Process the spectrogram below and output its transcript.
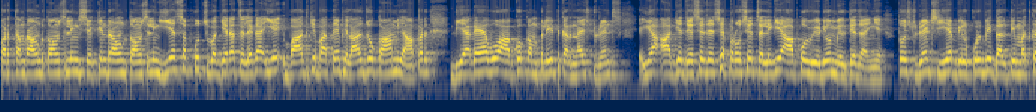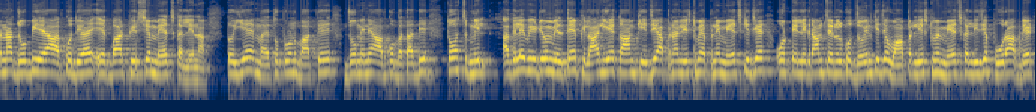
प्रथम round counselling second round counselling, ये सब कुछ वगैरह चलेगा। ये बाद की बातें फ़िलहाल जो काम यहाँ पर दिया गया है, वो आपको कंप्लीट करना है स्टूडेंट्स या आगे जैसे जैसे प्रोसेस चलेगी, आपको वीडियो मिलते जाएँगे। तो स्टूडेंट्स ये बिल्कुल भी गलती मत करना। जो भी है, आपको दिया है, एक बार फिर से मैच कर लेना। तो ये महत्वपूर्ण बातें जो मैंने आपको बता दी। तो अगले वीडियो मिलते हैं। फ़िलहाल ये काम कीजिए, अपना लिस्ट में अपने मैच कीजिए और टेलीग्राम चैनल को ज्वाइन कीजिए। वहाँ पर लिस्ट में मैच कर लीजिए, पूरा अपडेट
